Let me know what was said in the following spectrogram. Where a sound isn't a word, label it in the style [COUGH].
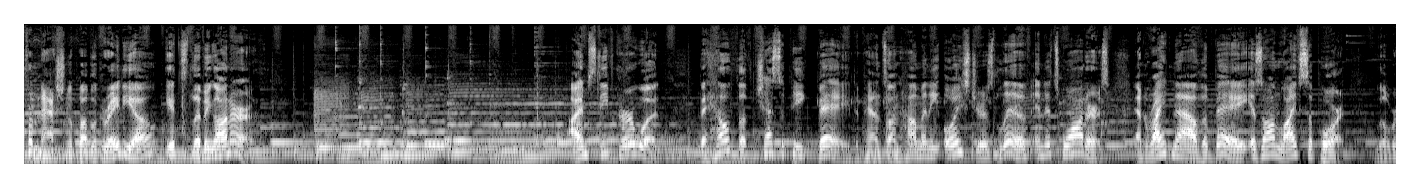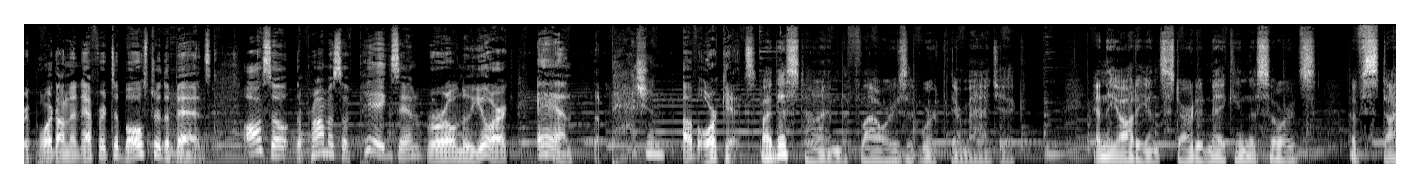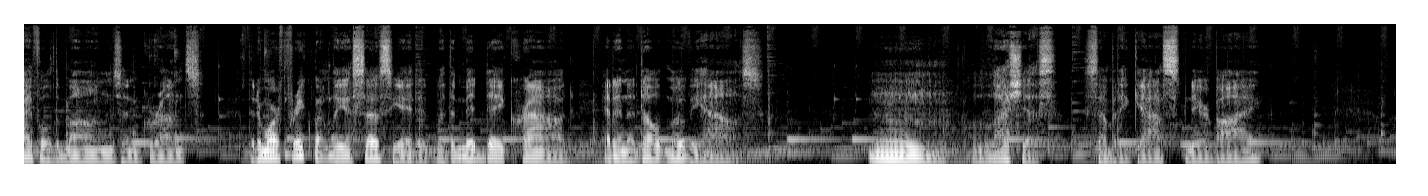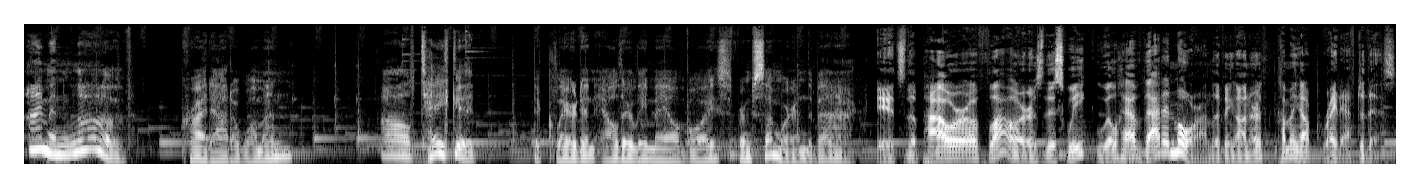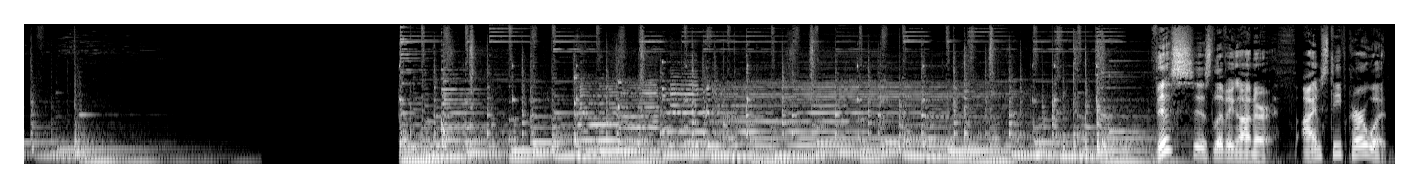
From National Public Radio, it's Living on Earth. I'm Steve Curwood. The health of Chesapeake Bay depends on how many oysters live in its waters, and right now the bay is on life support. We'll report on an effort to bolster the beds, also the promise of pigs in rural New York, and the passion of orchids. By this time, the flowers had worked their magic, and the audience started making the sorts of stifled moans and grunts that are more frequently associated with the midday crowd at an adult movie house. Mmm, luscious, somebody gasped nearby. I'm in love, cried out a woman. I'll take it, declared an elderly male voice from somewhere in the back. It's the power of flowers this week. We'll have that and more on Living on Earth coming up right after this. This is Living on Earth. I'm Steve Curwood.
